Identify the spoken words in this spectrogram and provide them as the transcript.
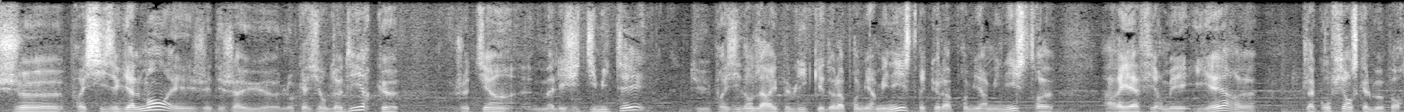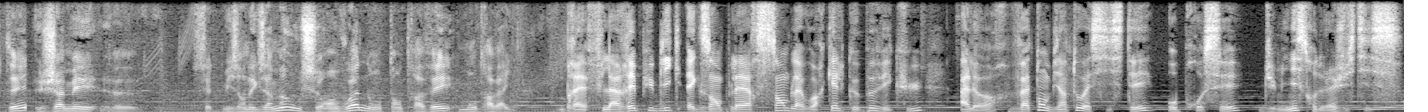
Je précise également, et j'ai déjà eu l'occasion de le dire, que je tiens ma légitimité du président de la République et de la Première ministre et que la Première ministre a réaffirmé hier euh, la confiance qu'elle me portait. Jamais euh, cette mise en examen ou ce renvoi n'ont entravé mon travail. Bref, la République exemplaire semble avoir quelque peu vécu. Alors, va-t-on bientôt assister au procès du ministre de la Justice?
